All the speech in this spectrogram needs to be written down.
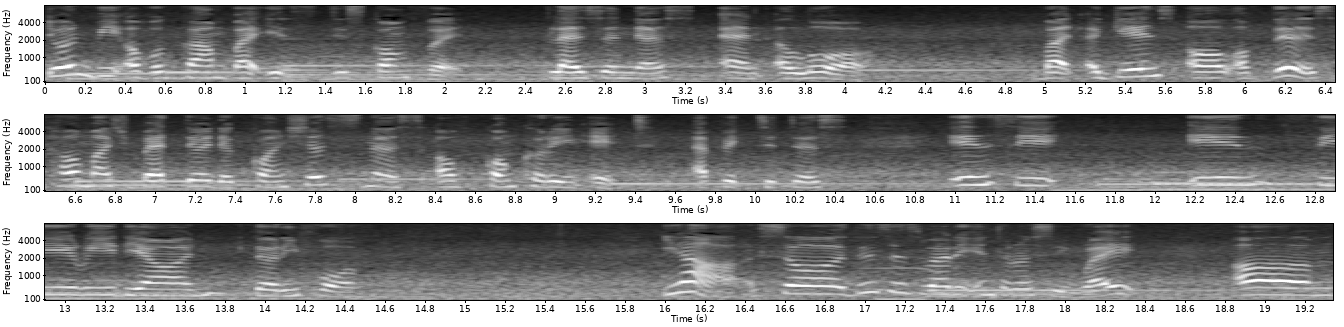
don't be overcome by its discomfort, pleasantness, and allure. But against all of this, how much better the consciousness of conquering it? Epictetus in, C- in Theridion 34. Yeah, so this is very interesting, right? Um,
